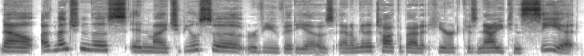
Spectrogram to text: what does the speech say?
Now, I've mentioned this in my Chibiusa review videos, and I'm going to talk about it here because now you can see it.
